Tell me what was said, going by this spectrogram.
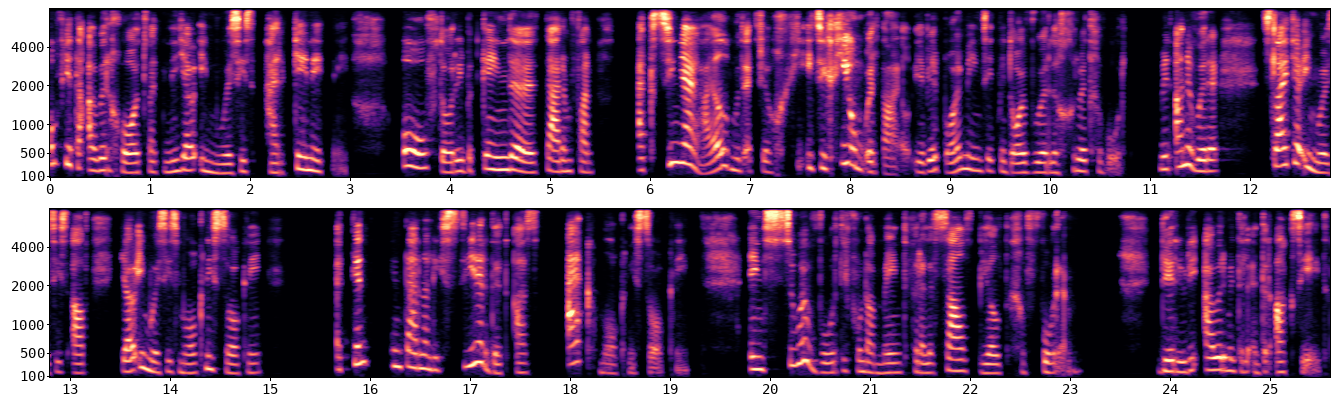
of jy 'n ouer gehad wat nie jou emosies herken het nie, of daardie bekende term van ek sien jy huil, moet ek vir jou ietsie gee om oor te huil. Jy weet baie mense het met daai woorde groot geword. Met ander woorde, sluit jou emosies af. Jou emosies maak nie saak nie. 'n Kind internaliseer dit as ek maak nie saak nie. En so word die fundament vir hulle selfbeeld gevorm deur hoe die ouer met hulle interaksie het.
